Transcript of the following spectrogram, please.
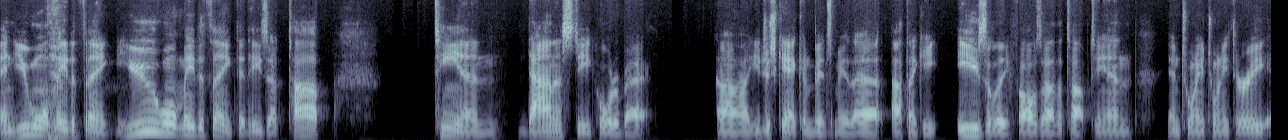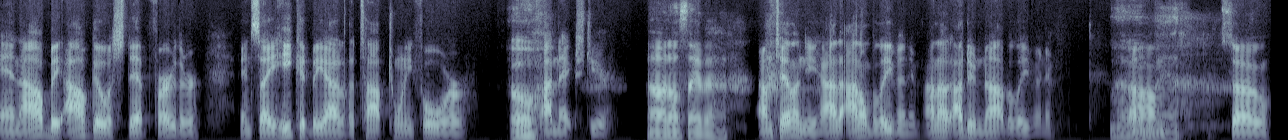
And you want me to think you want me to think that he's a top ten dynasty quarterback. Uh, you just can't convince me of that. I think he easily falls out of the top ten in 2023, and I'll be I'll go a step further and say he could be out of the top 24 oh. by next year. Oh, don't say that. I'm telling you, I, I don't believe in him. I know I do not believe in him. Oh um, man. So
